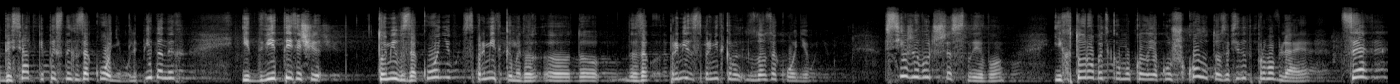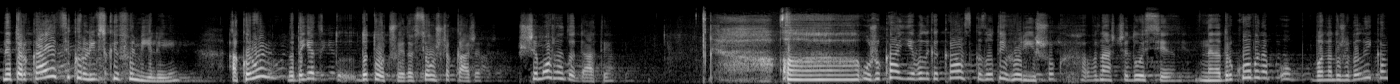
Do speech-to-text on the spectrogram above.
десятки писаних законів для підданих і дві тисячі томів законів з примітками до, е, до, до, з примітками до законів. Всі живуть щасливо. І хто робить кому коли яку школу, то завжди промовляє. Це не торкається королівської фамілії. А король додає, доточує до всього, що каже. Ще можна додати. А, у Жука є велика казка Золотий горішок. Вона ще досі не надрукована, вона дуже велика.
